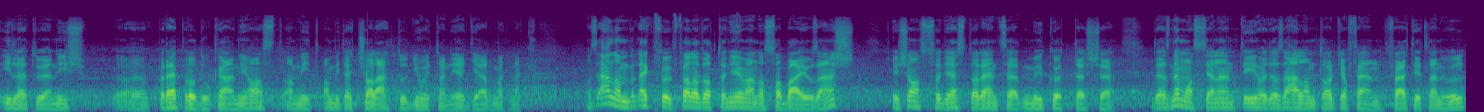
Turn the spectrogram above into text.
illetően is reprodukálni azt, amit, amit egy család tud nyújtani egy gyermeknek. Az állam legfőbb feladata nyilván a szabályozás, és az, hogy ezt a rendszert működtesse. De ez nem azt jelenti, hogy az állam tartja fenn feltétlenül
